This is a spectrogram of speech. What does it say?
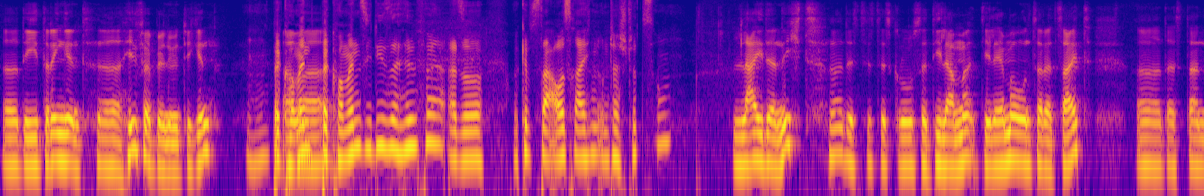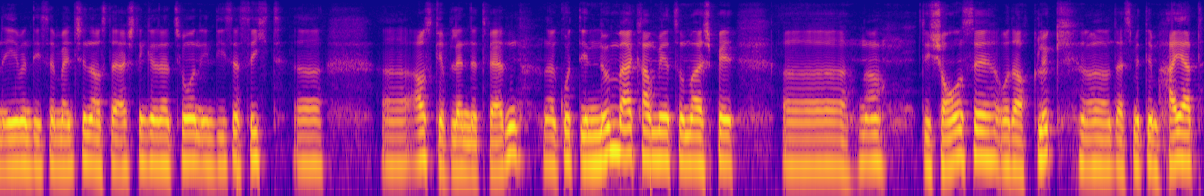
die dringend Hilfe benötigen. Mhm. Bekommen, bekommen Sie diese Hilfe? Also gibt es da ausreichend Unterstützung? Leider nicht. Das ist das große Dilemma, Dilemma unserer Zeit, äh, dass dann eben diese Menschen aus der ersten Generation in dieser Sicht äh, äh, ausgeblendet werden. Na gut, in Nürnberg haben wir zum Beispiel na, die Chance oder auch Glück, dass mit dem Hayat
